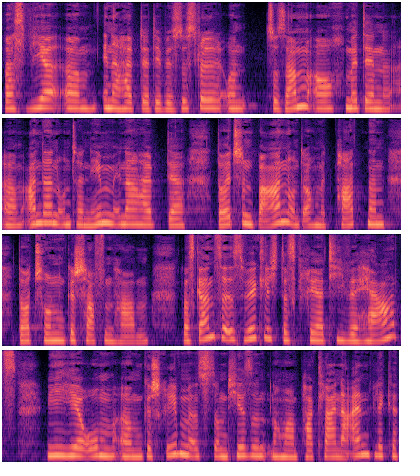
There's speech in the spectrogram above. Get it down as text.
was wir ähm, innerhalb der DB Systel und zusammen auch mit den ähm, anderen Unternehmen innerhalb der Deutschen Bahn und auch mit Partnern dort schon geschaffen haben. Das Ganze ist wirklich das kreative Herz, wie hier oben ähm, geschrieben ist. Und hier sind noch mal ein paar kleine Einblicke.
